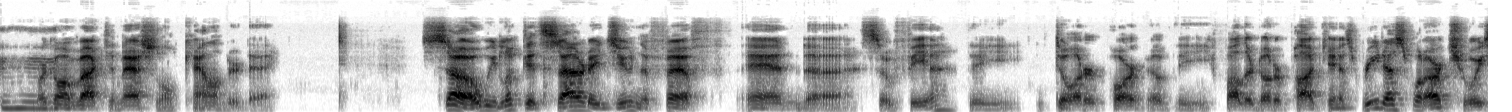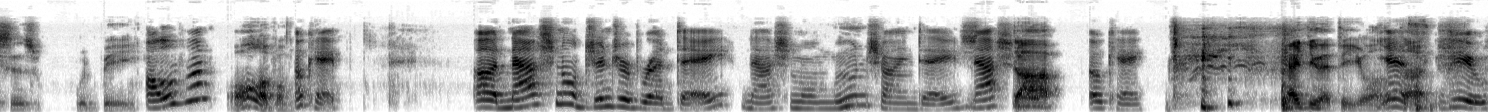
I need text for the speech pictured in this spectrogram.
Mhm. We're going back to National Calendar Day. So we looked at Saturday, June the fifth, and uh, Sophia, the daughter part of the father daughter podcast, read us what our choices would be. All of them. All of them. Okay. Uh, National Gingerbread Day, National Moonshine Day, National. Stop. Okay. I do that to you all the Yes, time. you do.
